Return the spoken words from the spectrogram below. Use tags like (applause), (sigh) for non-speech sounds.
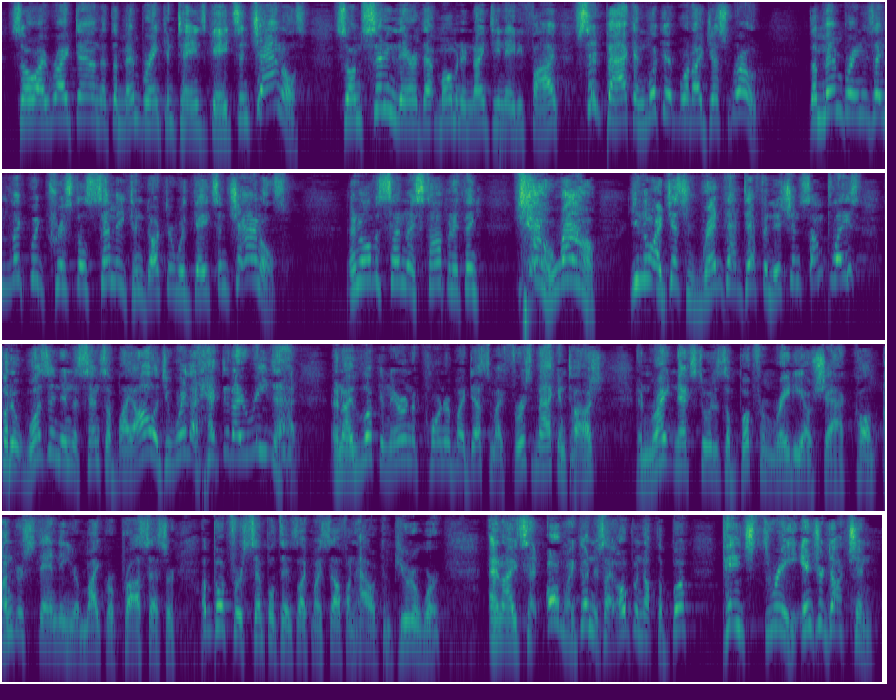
So I write down that the membrane contains gates and channels. So I'm sitting there at that moment in 1985, sit back and look at what I just wrote. The membrane is a liquid crystal semiconductor with gates and channels. And all of a sudden I stop and I think, yeah, wow, you know, I just read that definition someplace, but it wasn't in the sense of biology. Where the heck did I read that? And I look, and there in the corner of my desk, my first Macintosh, and right next to it is a book from Radio Shack called Understanding Your Microprocessor, a book for simpletons like myself on how a computer works. And I said, oh my goodness, I opened up the book, page three, introduction.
